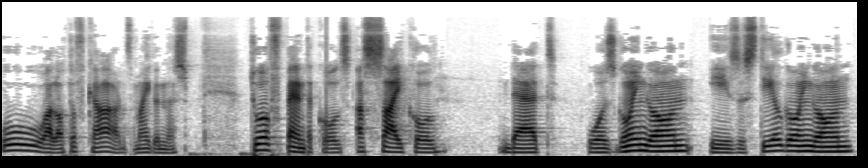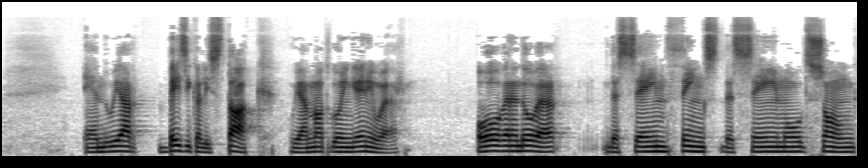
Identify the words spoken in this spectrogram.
Ooh, a lot of cards, my goodness. Two of Pentacles, a cycle that was going on, is still going on, and we are basically stuck. We are not going anywhere. Over and over, the same things, the same old song.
